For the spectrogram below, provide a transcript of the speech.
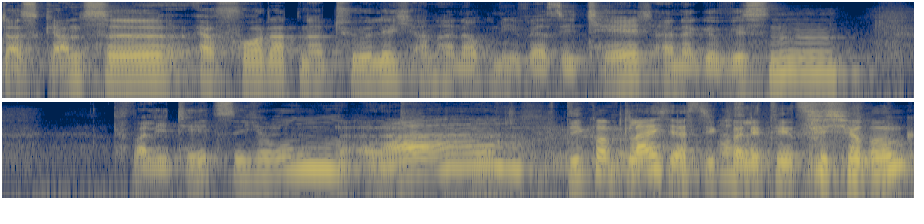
das Ganze erfordert natürlich an einer Universität einer gewissen Qualitätssicherung? Na, die kommt gleich erst, die also. Qualitätssicherung.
